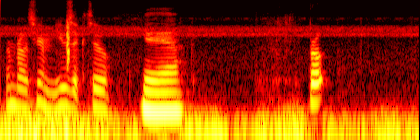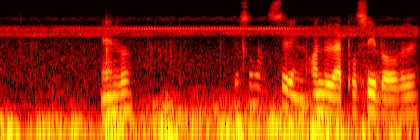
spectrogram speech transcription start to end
Remember, I was hearing music too. Yeah. Bro. Angelo? There's someone sitting under that placebo over there.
